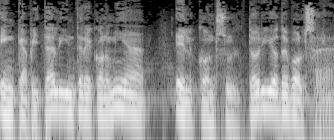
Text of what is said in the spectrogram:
En Capital Intereconomía, el consultorio de bolsa.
